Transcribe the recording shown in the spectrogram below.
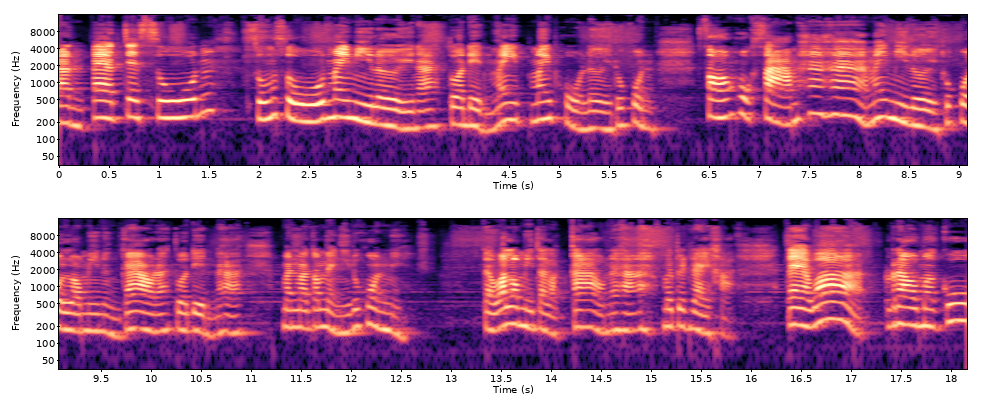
กัน870 00ไม่มีเลยนะ ตัวเด่นไม่ไม่โผล่เลยทุกคน26355ไม่มีเลยทุกคนเรามี19นะ ตัวเด่นนะคะ มันมาตำแหน่งนี้ทุกคนนี่ แต่ว่าเรามีแต่หลัก9นะคะ ไม่เป็นไรค่ะ แต่ว่าเรามากู้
